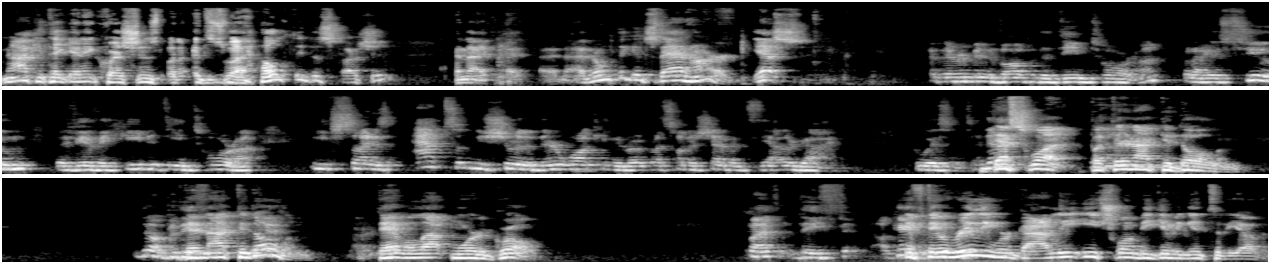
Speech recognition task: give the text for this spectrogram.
Now I can take any questions, but it's a healthy discussion, and I, I, I don't think it's that hard. Yes. I've never been involved with the Din Torah, but I assume that if you have a heated Din Torah, each side is absolutely sure that they're walking in Ratzon Hashem, and it's the other guy who isn't. And Guess what? But they're not Gedolim. No, but they, They're not Gedolim. Alright. They have a lot more to grow. But they okay. If they really were godly, each one would be giving into the other.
